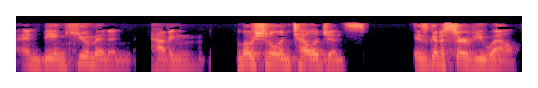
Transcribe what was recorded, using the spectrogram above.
and being human and having emotional intelligence is going to serve you well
